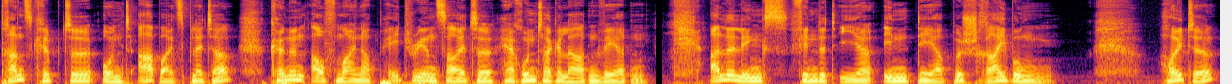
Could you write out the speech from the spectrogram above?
Transkripte und Arbeitsblätter können auf meiner Patreon-Seite heruntergeladen werden. Alle Links findet ihr in der Beschreibung. Heute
